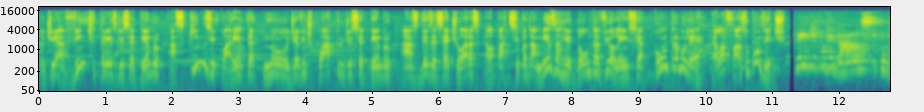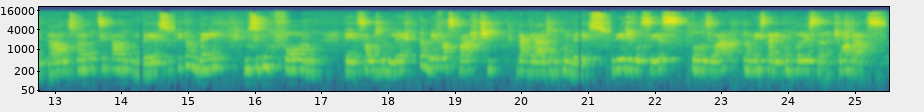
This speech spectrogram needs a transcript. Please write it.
no dia 23 de setembro, às 15h40, no dia 24 de setembro, às 17 horas. Ela participa da mesa redonda Violência contra a Mulher. Ela faz o convite. Venho aqui convidá-las e convidá-los para participar do Congresso e também no segundo Fórum eh, de Saúde da Mulher, também faz parte da grade do Congresso. Vejo vocês todos lá, também estarei como palestrante. Um abraço.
